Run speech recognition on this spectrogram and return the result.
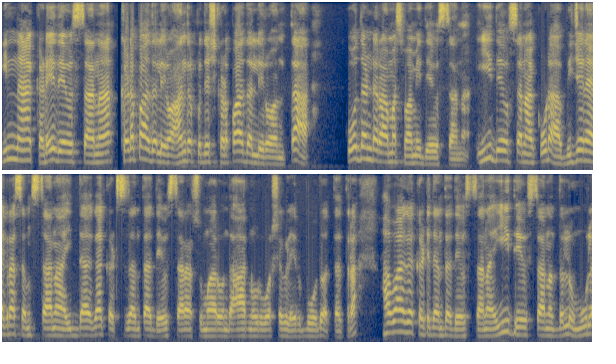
ಇನ್ನ ಕಡೆ ದೇವಸ್ಥಾನ ಕಡಪಾದಲ್ಲಿರೋ, ಆಂಧ್ರ ಪ್ರದೇಶ್ ಕಡಪದಲ್ಲಿರುವಂತ ಕೋದಂಡರಾಮ ಸ್ವಾಮಿ ದೇವಸ್ಥಾನ. ಈ ದೇವಸ್ಥಾನ ಕೂಡ ವಿಜಯನಗರ ಸಂಸ್ಥಾನ ಇದ್ದಾಗ ಕಟ್ಟಿಸಿದಂಥ ದೇವಸ್ಥಾನ. ಸುಮಾರು ಒಂದು ಆರುನೂರು ವರ್ಷಗಳಿರ್ಬೋದು ಹತ್ತತ್ರ. ಅವಾಗ ಕಟ್ಟಿದಂಥ ದೇವಸ್ಥಾನ. ಈ ದೇವಸ್ಥಾನದಲ್ಲೂ ಮೂಲ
